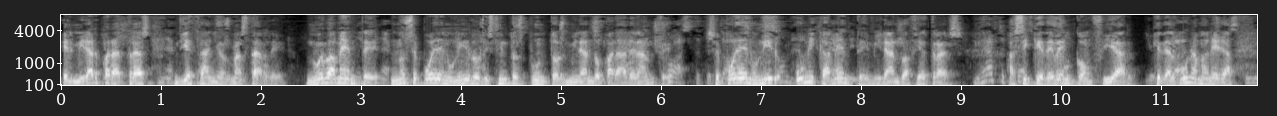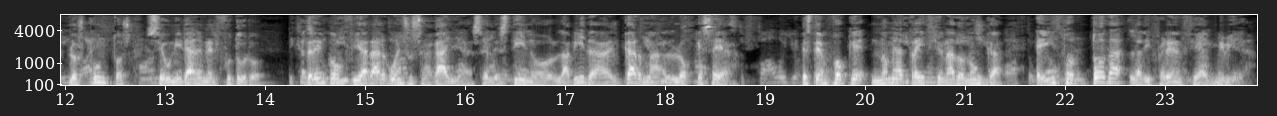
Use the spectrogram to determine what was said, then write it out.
el mirar para atrás diez años más tarde. Nuevamente, no se pueden unir los distintos puntos mirando para adelante. Se pueden unir únicamente mirando hacia atrás. Así que deben confiar que de alguna manera los puntos se unirán en el futuro. Deben confiar algo en sus agallas, el destino, la vida, el karma, lo que sea. Este enfoque no me ha traicionado nunca e hizo toda la diferencia en mi vida.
